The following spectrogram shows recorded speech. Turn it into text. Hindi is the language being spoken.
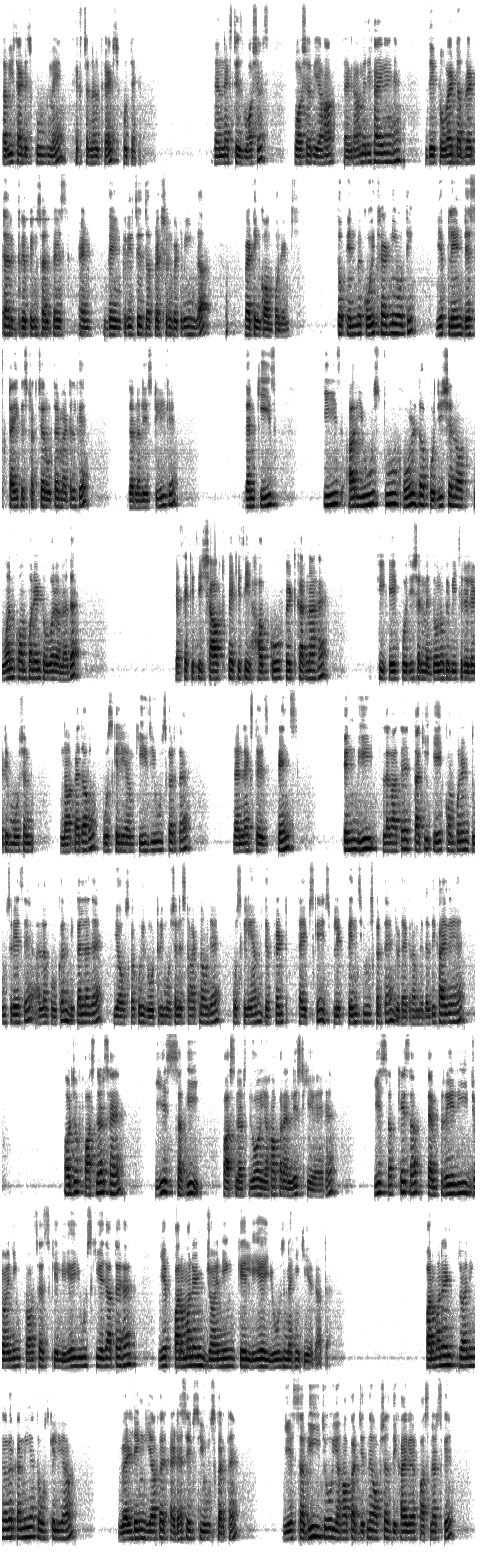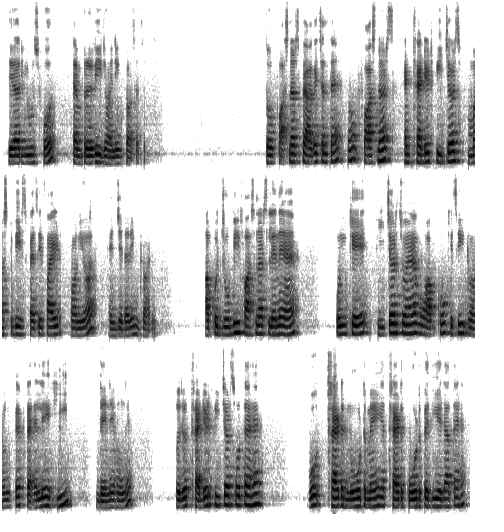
सभी सेट स्क्रूज में एक्सटर्नल थ्रेड्स होते हैं। Then next is washers washer यहाँ डायग्राम में दिखाए गए हैं। They provide the better gripping surface and they increases the friction between the wetting components. तो इनमें कोई थ्रेड नहीं होती। ये प्लेन डिस्क टाइप स्ट्रक्चर होता है मेटल के जनरली स्टील के। Then keys keys are use to hold the position of one component over another जैसे किसी शाफ्ट पे किसी हब को फिट करना है। कि एक पोजीशन में दोनों के बीच रिलेटिव मोशन ना पैदा हो, उसके लिए हम कीज यूज़ करते हैं। Then next is pins pin भी लगाते हैं ताकि एक कंपोनेंट दूसरे से अलग होकर निकल ना जाए या उसका कोई रोटरी मोशन स्टार्ट ना हो जाए। उसके लिए हम डिफरेंट टाइप्स के स्प्लिट पिंस यूज़ करते हैं, जो डायग्राम में इधर दिखाए गए हैं। और जो फास्टनर्स हैं, ये सभी फास्टनर्स जो यहाँ पर एनलिस्ट किए गए हैं ये सब के सब टेम्परेरी जॉइनिंग प्रोसेस के लिए यूज़ किए जाते हैं। ये परमानेंट जॉइनिंग के लिए यूज़ नहीं किए जाते। परमानेंट जॉइनिंग अगर करनी है तो उसके लिए हम वेल्डिंग या फिर एडेसिव्स यूज़ करते हैं। ये सभी जो यहाँ पर जितने ऑप्शंस दिखाए गए फास्टनर्स के they are use for temporary joining processes तो फास्टनर्स पे आगे चलते हैं। तो fasteners and threaded features must be specified on your engineering drawing आपको जो भी फास्टनर्स लेने हैं, उनके फीचर जो हैं, वो आपको किसी ड्राइंग पे पहले ही देने होंगे। तो जो थ्रेडेड फीचर्स होते हैं, वो थ्रेड नोट में या थ्रेड कोड पे दिए जाते हैं।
